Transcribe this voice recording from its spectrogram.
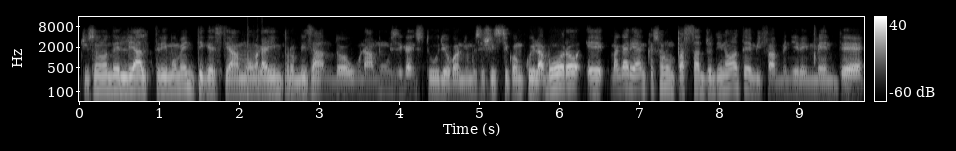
Ci sono degli altri momenti che stiamo magari improvvisando una musica in studio con i musicisti con cui lavoro e magari anche solo un passaggio di note mi fa venire in mente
